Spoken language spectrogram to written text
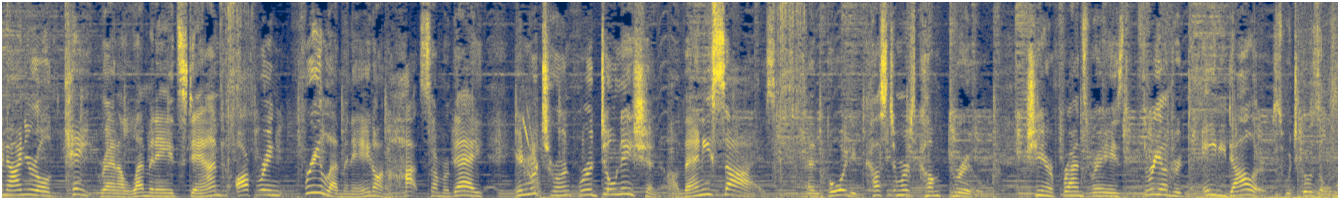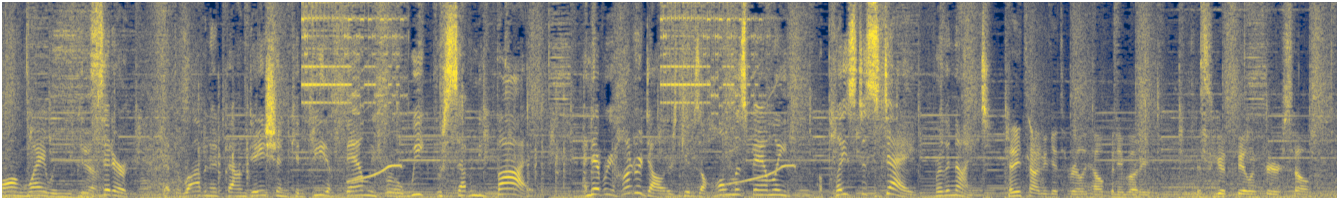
nine year old Kate ran a lemonade stand offering free lemonade on a hot summer day in return for a donation of any size. And boy, did customers come through. She and her friends raised $380, which goes a long way when you consider that the Robin Hood Foundation can feed a family for a week for 75 And every $100 gives a homeless family a place to stay for the night. Anytime you get to really help anybody, it's a good feeling for yourself.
